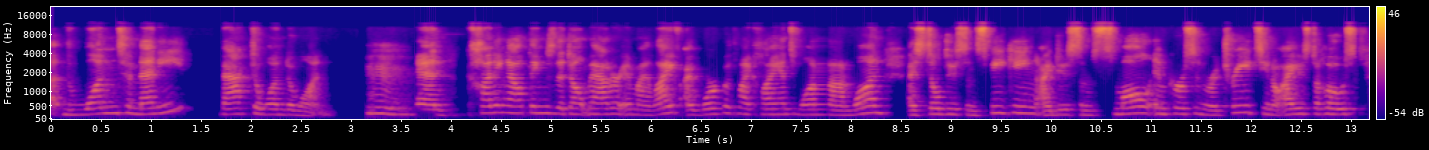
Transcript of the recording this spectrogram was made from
uh, one to many back to one to one and cutting out things that don't matter in my life. I work with my clients one on one. I still do some speaking. I do some small in person retreats. You know, I used to host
